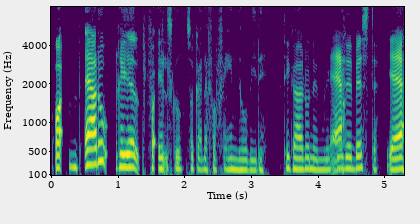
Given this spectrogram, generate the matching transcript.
Og er du reelt forelsket, så gør da for fanden noget ved det. Det gør du nemlig. Ja. Det er det bedste. Ja,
